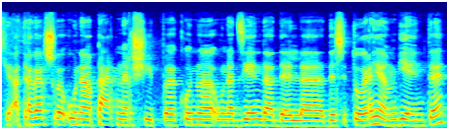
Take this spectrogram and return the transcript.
che attraverso una partnership con un'azienda del, del settore ambiente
